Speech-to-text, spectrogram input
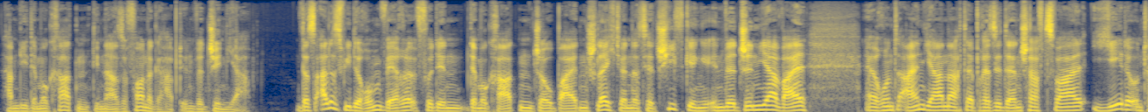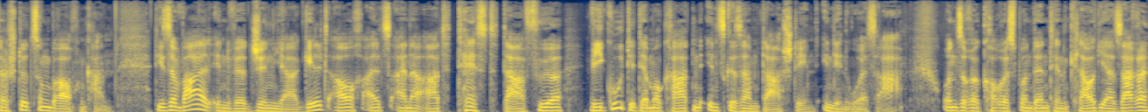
haben die Demokraten die Nase vorne gehabt in Virginia. Das alles wiederum wäre für den Demokraten Joe Biden schlecht, wenn das jetzt schief ginge in Virginia, weil rund ein Jahr nach der Präsidentschaftswahl jede Unterstützung brauchen kann. Diese Wahl in Virginia gilt auch als eine Art Test dafür, wie gut die Demokraten insgesamt dastehen in den USA. Unsere Korrespondentin Claudia Sarre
